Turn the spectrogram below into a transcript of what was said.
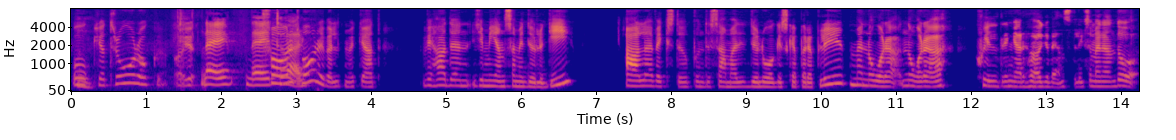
Och Mm. jag tror och, Nej, nej Förut tyvärr. var det väldigt mycket att vi hade en gemensam ideologi. Alla växte upp under samma ideologiska paraply med några, några skildringar höger vänster, liksom, men ändå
